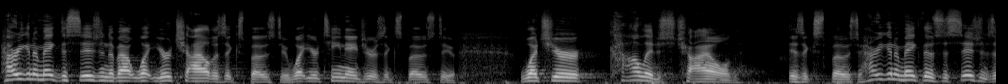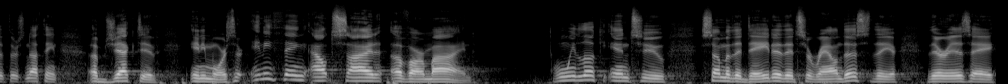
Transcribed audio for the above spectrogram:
How are you going to make decisions about what your child is exposed to, what your teenager is exposed to, what your college child is exposed to? How are you going to make those decisions if there's nothing objective anymore? Is there anything outside of our mind? When we look into some of the data that's around us, there, there is a,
